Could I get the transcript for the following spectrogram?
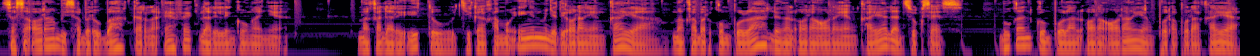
Seseorang bisa berubah karena efek dari lingkungannya maka dari itu, jika kamu ingin menjadi orang yang kaya, maka berkumpullah dengan orang-orang yang kaya dan sukses, bukan kumpulan orang-orang yang pura-pura kaya.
